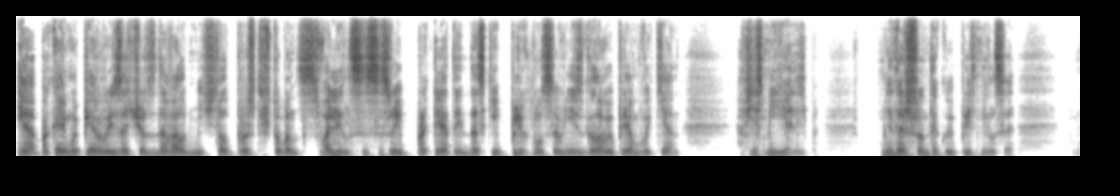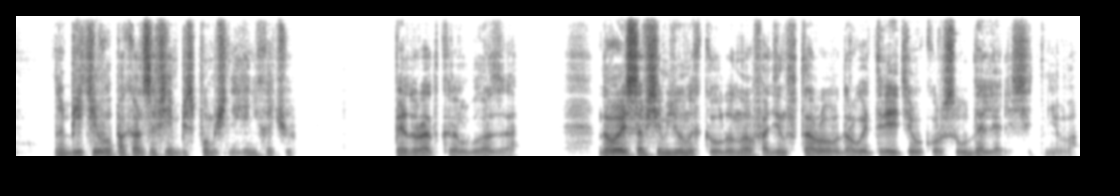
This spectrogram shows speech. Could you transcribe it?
Я, пока ему первый зачет сдавал, мечтал просто, чтобы он свалился со своей проклятой доски и плюхнулся вниз головы прямо в океан. А все смеялись бы. Мне даже сон такой приснился. Но бить его, пока он совсем беспомощный, я не хочу. Педро открыл глаза. Двое совсем юных колдунов, один второго, другой третьего курса, удалялись от него.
